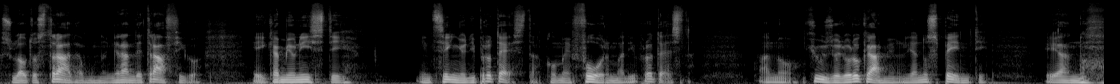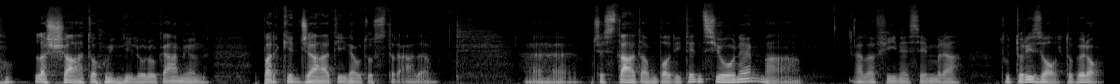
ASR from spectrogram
sull'autostrada, un grande traffico e i camionisti in segno di protesta, come forma di protesta, hanno chiuso i loro camion, li hanno spenti e hanno lasciato quindi i loro camion parcheggiati in autostrada. Eh, c'è stata un po' di tensione, ma alla fine sembra tutto risolto, però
